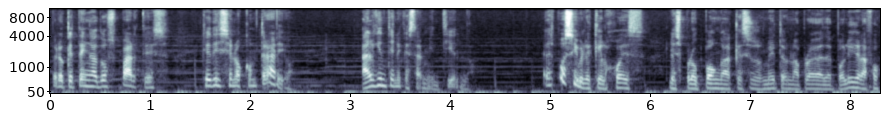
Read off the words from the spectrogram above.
pero que tenga dos partes, que dicen lo contrario. Alguien tiene que estar mintiendo. Es posible que el juez les proponga que se someta a una prueba de polígrafo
